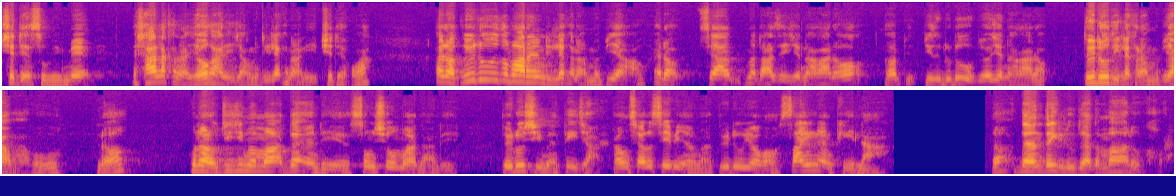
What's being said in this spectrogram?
ဖြစ်တယ်ဆိုပေမဲ့အခြားလက္ခဏာယောဂတွေကြောင့်လည်းဒီလက္ခဏာလေးဖြစ်တယ်ကွာ အဲ့တော့သွေးတိုးသမားတိုင်းဒီလက္ခဏာမပြအောင်အဲ့တော့ဆရာမှတ်သားစေချင်တာကတော့နော်ပြည်သူလူထုကိုပြောချင်တာကတော့သွေးတိုးဒီလက္ခဏာမပြပါဘူးနော်ခုနကကြီးကြီးမားမားအသက်အန္တရာယ်ဆုံးရှုံးမှသာလေသွေးတိုးရှိမှသိကြတယ်။ဒါအောင်ဆရာတို့ဆေးပညာမှာသွေးတိုးရောဂါ silent killer နော်အတန်သိလူပြသမားလို့ခေါ်တယ်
